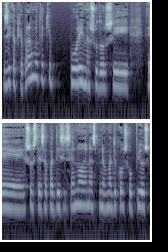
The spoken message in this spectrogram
ζει κάποια πράγματα και μπορεί να σου δώσει ε, σωστές απαντήσεις ενώ ένας πνευματικός ο οποίος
